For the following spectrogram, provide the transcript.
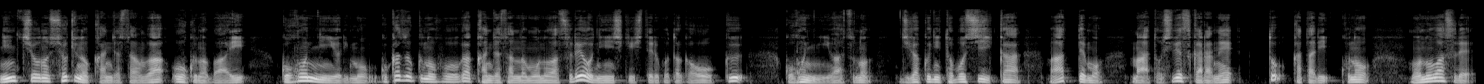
認知症の初期の患者さんは多くの場合、ご本人よりもご家族の方が患者さんの物忘れを認識していることが多く、ご本人はその自覚に乏しいか、まあ、あっても、まあ年ですからね、と語り、この物忘れ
